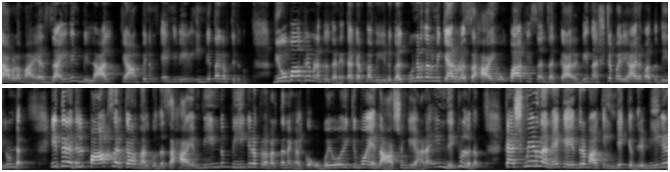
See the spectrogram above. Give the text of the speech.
താവളമായ സൈദിൻ ബിലാൽ ക്യാമ്പിനും എന്നിവയിൽ ഇന്ത്യ തകർത്തിരുന്നു. വ്യോമാക്രമണത്തിൽ തന്നെ തകർന്ന വീടുകൾ പുനർനിർമ്മിക്കാനുള്ള സഹായവും പാകിസ്ഥാൻ സർക്കാരിന്റെ നഷ്ടപരിഹാര പദ്ധതിയിലുണ്ട്. ഇത്തരത്തിൽ പാക് സർക്കാർ നൽകുന്ന സഹായം വീണ്ടും ഭീകര പ്രവർത്തനങ്ങൾക്ക് ഉപയോഗിക്കുമോ എന്ന ആശങ്കയാണ് ഇന്ത്യക്കുള്ളത് കശ്മീർ തന്നെ കേന്ദ്രമാക്കി ഇന്ത്യക്കെതിരെ ഭീകര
